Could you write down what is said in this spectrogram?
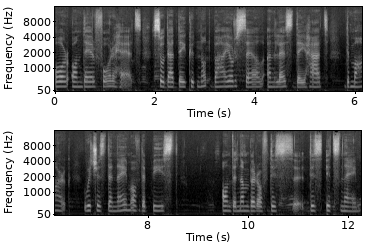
or on their foreheads, so that they could not buy or sell unless they had the mark, which is the name of the beast, on the number of this uh, this its name."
